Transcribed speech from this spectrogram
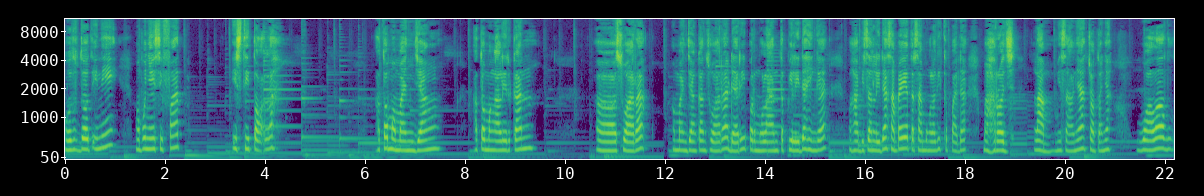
huruf dot ini mempunyai sifat istitolah atau memanjang atau mengalirkan uh, suara, memanjangkan suara dari permulaan tepi lidah hingga penghabisan lidah sampai tersambung lagi kepada mahroj lam. Misalnya contohnya waladholin.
